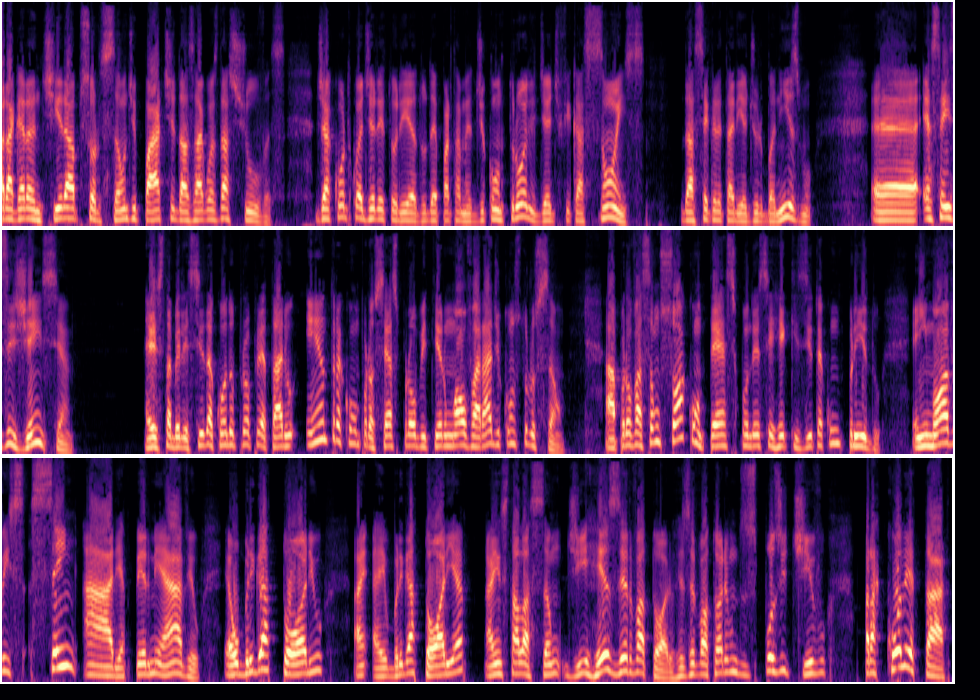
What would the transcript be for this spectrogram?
para garantir a absorção de parte das águas das chuvas. De acordo com a diretoria do Departamento de Controle de Edificações da Secretaria de Urbanismo, eh, essa exigência é estabelecida quando o proprietário entra com o processo para obter um alvará de construção. A aprovação só acontece quando esse requisito é cumprido. Em imóveis sem a área permeável, é obrigatório é obrigatória a instalação de reservatório. O reservatório é um dispositivo para coletar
